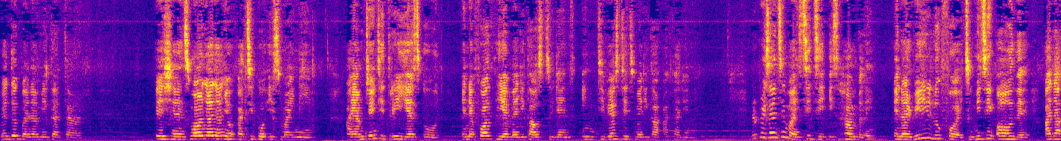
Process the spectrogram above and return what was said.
Udogbanamikata. Patience Mawunyanyanyo Attipoe is my name. I am 23 years old and a fourth year medical student in Tver State Medical Academy. Representing my city is humbling and I really look forward to meeting all the other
